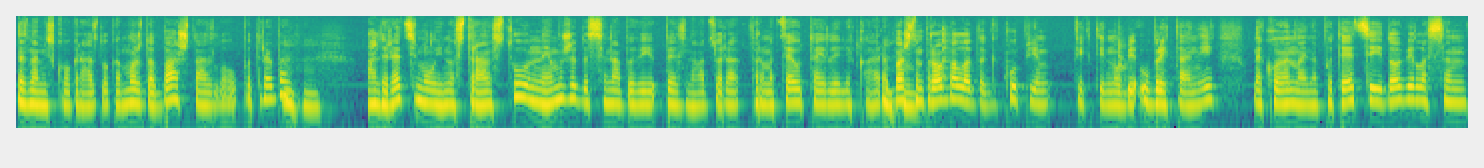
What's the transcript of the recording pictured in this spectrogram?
Ne znam iz kog razloga. Možda baš ta zloupotreba. Mhm. Ali recimo u inostranstvu ne može da se nabavi bez nadzora farmaceuta ili ljekara. Mhm. Baš sam probala da ga kupim fiktivno u Britaniji, u nekoj online apoteci i dobila sam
